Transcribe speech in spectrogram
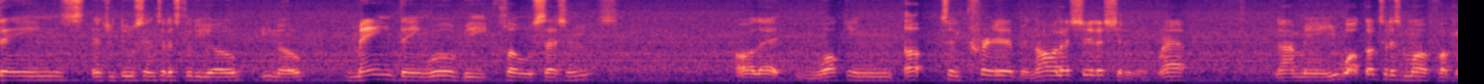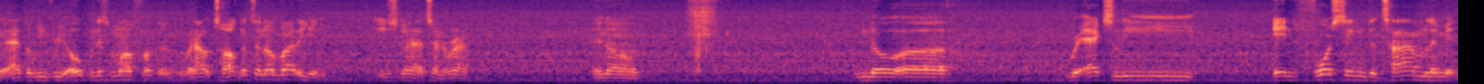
things introduced into the studio. You know, main thing will be closed sessions. All that walking up to the crib and all that shit. That shit is a wrap. Now, I mean, you walk up to this motherfucker after we reopen this motherfucker without talking to nobody, you, you just gonna have to turn around. And, um, you know, uh, we're actually enforcing the time limit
